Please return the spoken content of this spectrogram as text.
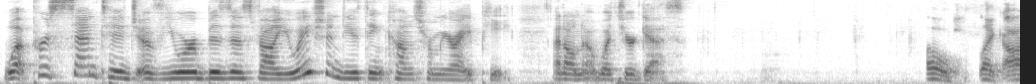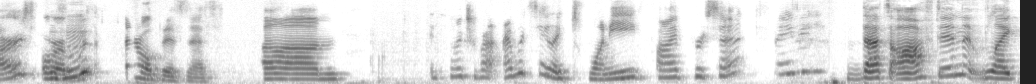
what percentage of your business valuation do you think comes from your IP? I don't know. What's your guess? Oh, like ours or a Mhm. general business? Um, intellectual I would say like 25%, maybe. that's often like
